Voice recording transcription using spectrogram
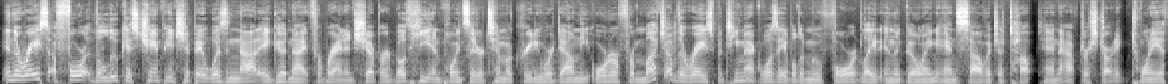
In the race for the Lucas Championship, it was not a good night for Brandon Sheppard. Both he and points leader Tim McCreadie were down the order for much of the race, but T Mac was able to move forward late in the going and salvage a top 10 after starting 20th.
